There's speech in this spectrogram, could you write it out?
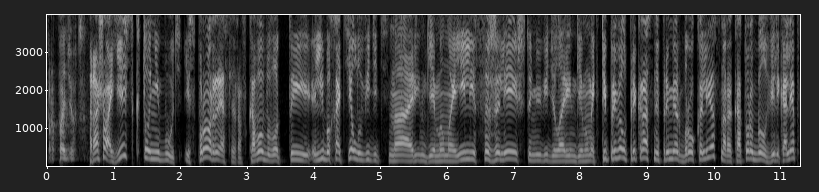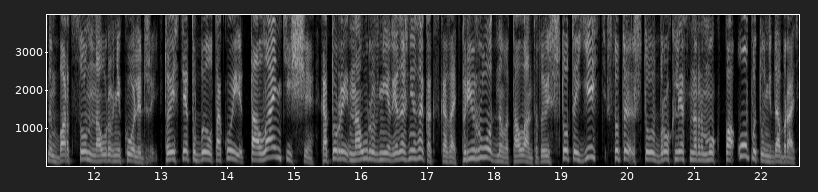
пропадет. Хорошо, а есть кто-нибудь из про-рестлеров, кого бы вот ты либо хотел увидеть на ринге ММА, или сожалеешь, что не увидел о ринге ММА? Ты привел прекрасный пример Брока Леснера, который был великолепным борцом на уровне колледжей. То есть это был такой талантище, который на уровне, я даже не знаю, как сказать, природного таланта. То есть что-то есть, что-то, что Брок Леснер мог по опыту не добрать,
